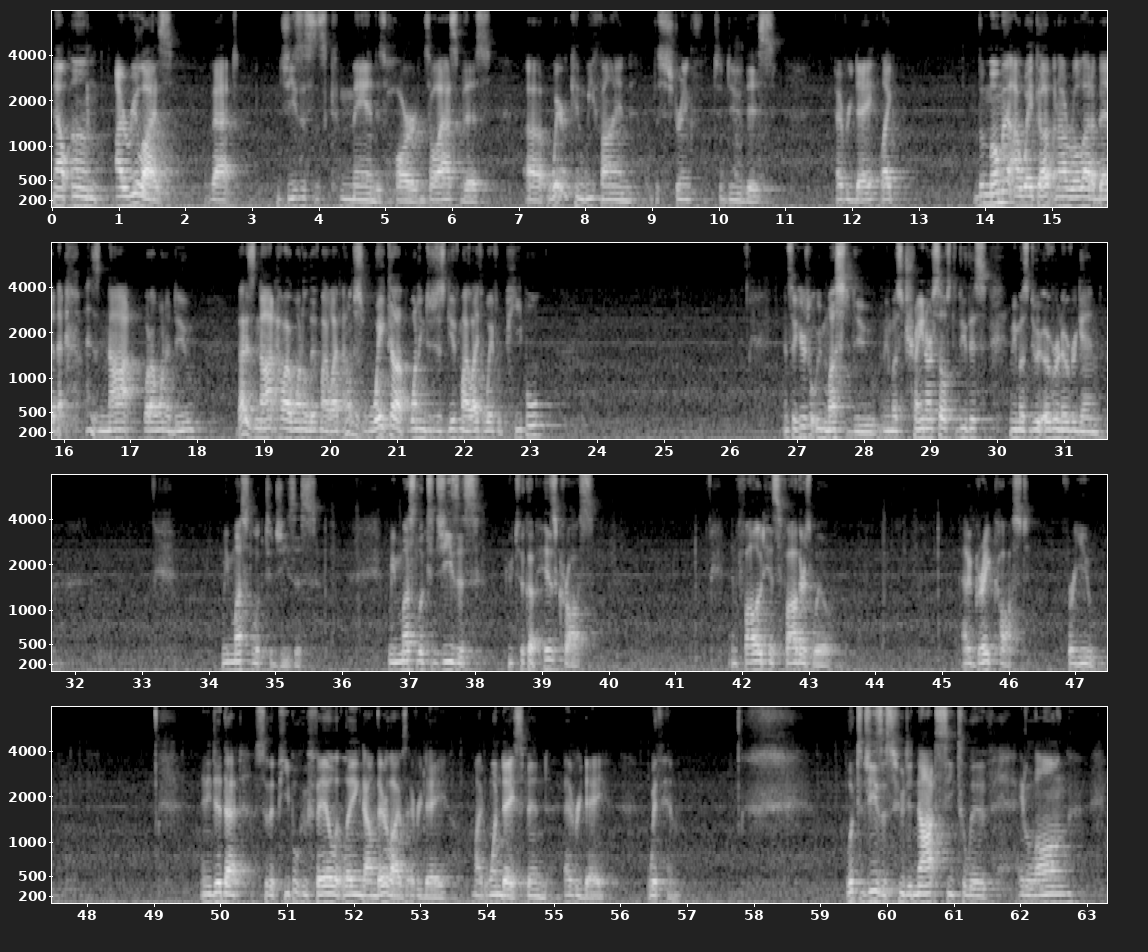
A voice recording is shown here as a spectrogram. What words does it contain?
Now, um, I realize that Jesus' command is hard, and so I'll ask this uh, Where can we find the strength to do this every day? Like, the moment I wake up and I roll out of bed, that, is not what I want to do. That is not how I want to live my life. I don't just wake up wanting to just give my life away for people. And so here's what we must do we must train ourselves to do this, we must do it over and over again. We must look to Jesus. We must look to Jesus who took up his cross and followed his Father's will at a great cost for you. And he did that so that people who fail at laying down their lives every day might one day spend every day with him. Look to Jesus, who did not seek to live a long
